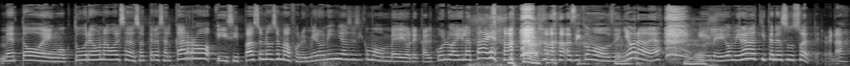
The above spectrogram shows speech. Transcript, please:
meto en octubre una bolsa de suéteres al carro y si paso en un semáforo y miro niños, así como medio le calculo ahí la talla, así como señora, ¿verdad? Y le digo, mira, aquí tenés un suéter, ¿verdad?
